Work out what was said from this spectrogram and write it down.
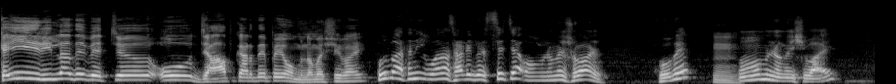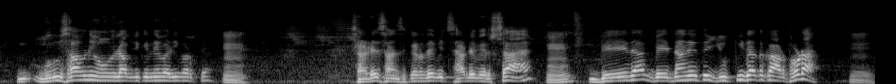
ਕਈ ਰੀਲਾਂ ਦੇ ਵਿੱਚ ਉਹ ਜਾਪ ਕਰਦੇ ਪਏ ਓਮ ਨਮঃ ਸ਼ਿਵਾਏ। ਕੋਈ ਬਾਤ ਨਹੀਂ ਉਹਦਾ ਸਾਡੇ ਵਿਰਸੇ ਚ ਹੈ, ਓਮ ਨਮः ਸ਼ਿਵਾਏ। ਹੋਵੇ? ਹੂੰ। ਓਮ ਨਮः ਸ਼ਿਵਾਏ। ਗੁਰੂ ਸਾਹਿਬ ਨੇ ਓਮ ਲਫ਼ਜ਼ ਕਿੰਨੇ ਵਾਰੀ ਵਰਤਿਆ? ਹੂੰ। ਸਾਡੇ ਸੰਸਕ੍ਰਿਤ ਦੇ ਵਿੱਚ ਸਾਡੇ ਵਿਰਸਾ ਹੈ। ਹੂੰ। ਵੇਦ ਆ ਵੇਦਾਂ ਦੇ ਉੱਤੇ ਯੂਪੀ ਦਾ ਅਧਿਕਾਰ ਥੋੜਾ ਹੂੰ।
